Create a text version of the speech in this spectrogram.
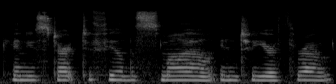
Can you start to feel the smile into your throat?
